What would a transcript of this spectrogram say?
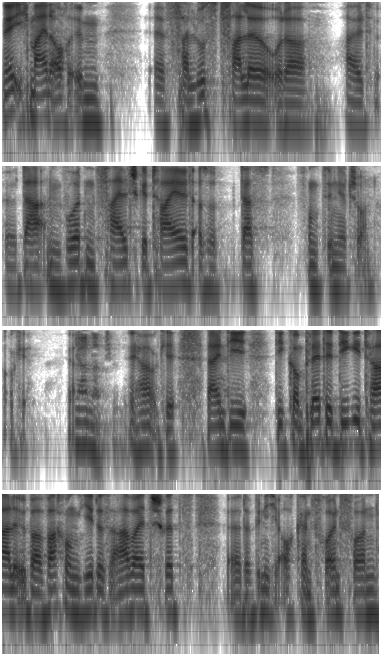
Ich meine auch im äh, Verlustfalle oder halt äh, Daten wurden falsch geteilt. Also das funktioniert schon. Okay. Ja. ja, natürlich. Ja, okay. Nein, die, die komplette digitale Überwachung jedes Arbeitsschritts, äh, da bin ich auch kein Freund von.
